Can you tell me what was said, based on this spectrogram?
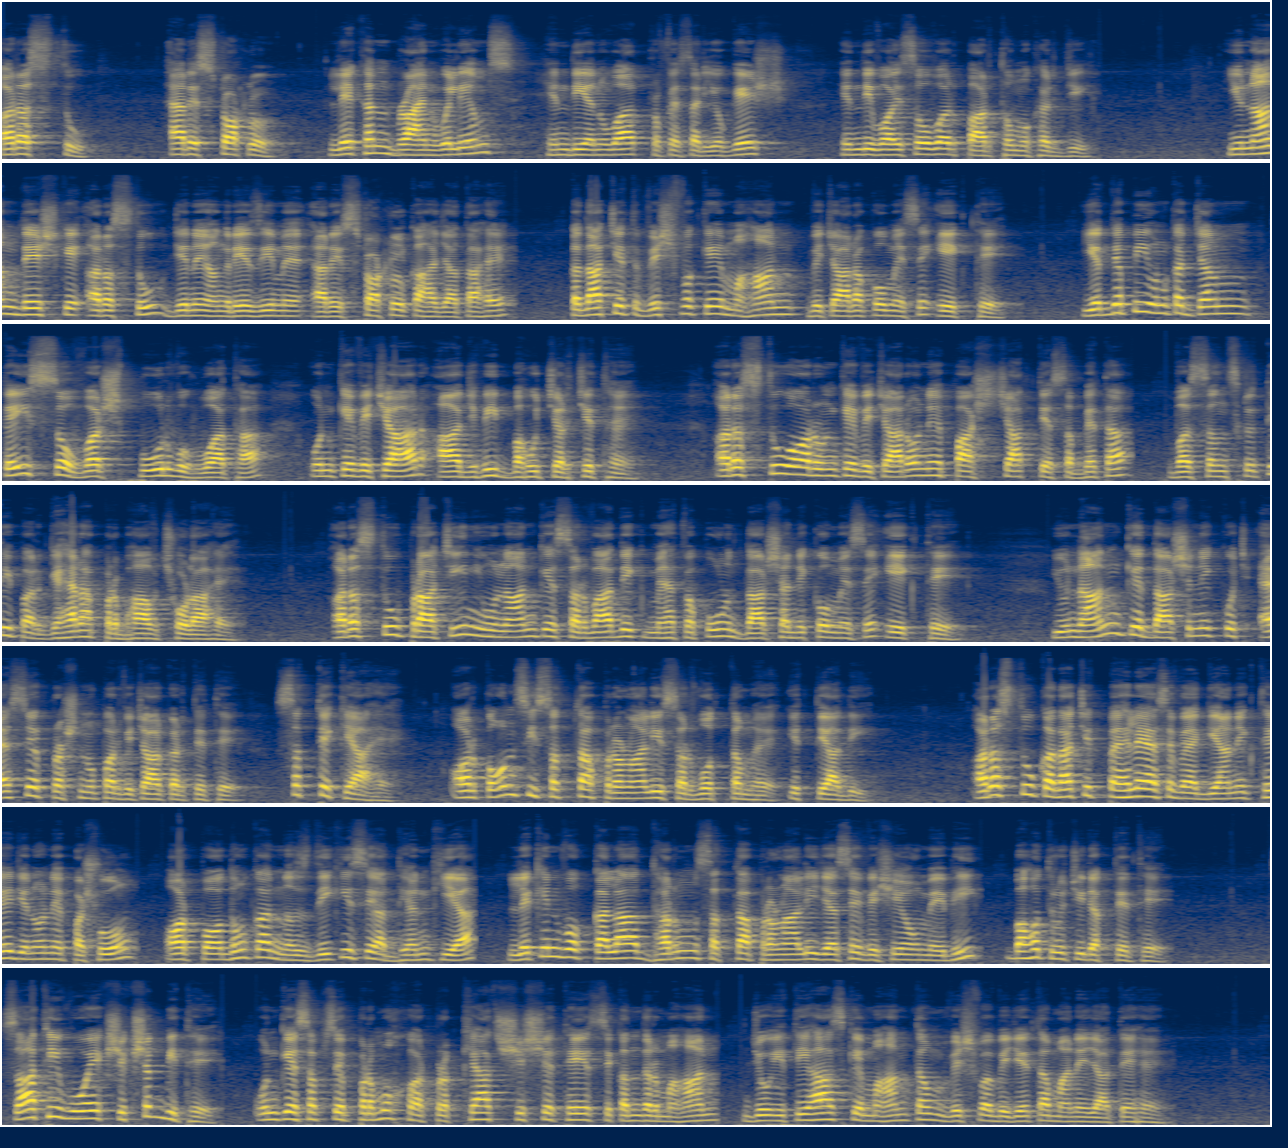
अरस्तु, एरिस्टोटल, लेखन Brian Williams, Hindi अनुवाद professor Yogesh, Hindi voice over Partho Mukherjee. यूनान देश के अरस्तु, जिन्हें अंग्रेज़ी में एरिस्टोटल कहा जाता है, कदाचित विश्व के महान विचारकों में से एक थे। यद्यपि उनका जन्म 2300 वर्ष पूर्व हुआ था, उनके विचार आज भी बहुचर्चित हैं। अरस्तु और उनके विचारों ने पाश्चात्य सभ्यता व संस्कृति पर गहरा प्रभाव छोड़ा है। अरस्तु प्राचीन यूनान के सर्वाधिक महत्वपूर्ण दार्शनिकों में से एक थे। यूनान के दार्शनिक कुछ ऐसे प्रश्नों पर विचार करते थे, सत्य क्या है? और कौन सी सत्ता प्रणाली सर्वोत्तम है? इत्यादि। अरस्तु कदाचित पहले ऐसे वैज्ञानिक थे जिन्होंने पशुओं और पौधों का नजदीकी से अध्ययन किया, लेकिन वो कला, धर्म, सत्ता प्रणाली जैसे विषयों में भी बहुत रुचि रखते थे। साथ ही वो एक शिक्षक भी थे। उनके सबसे प्रमुख और प्रख्यात शिष्य थे सिकंदर महान, जो इतिहास के महानतम विश्व विजेता माने जाते हैं।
